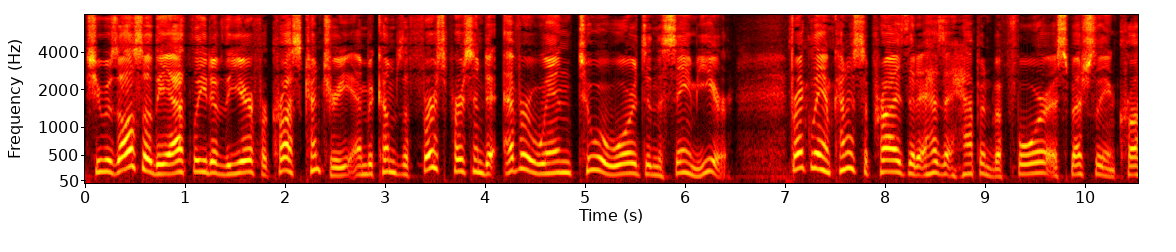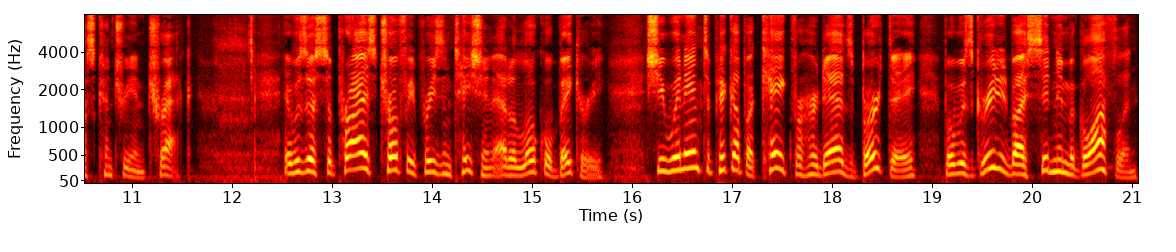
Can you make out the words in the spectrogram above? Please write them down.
She was also the Athlete of the Year for cross country and becomes the first person to ever win two awards in the same year. Frankly, I'm kind of surprised that it hasn't happened before, especially in cross country and track. It was a surprise trophy presentation at a local bakery. She went in to pick up a cake for her dad's birthday, but was greeted by Sydney McLaughlin,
